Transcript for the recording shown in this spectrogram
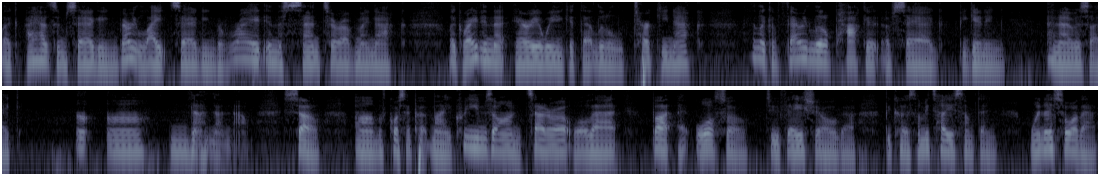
Like I had some sagging, very light sagging, but right in the center of my neck, like right in that area where you get that little turkey neck. I had like a very little pocket of sag beginning, and I was like, uh uh-uh, uh, no, no, no. So, um, of course, I put my creams on, etc., all that, but I also do face yoga because let me tell you something. When I saw that,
